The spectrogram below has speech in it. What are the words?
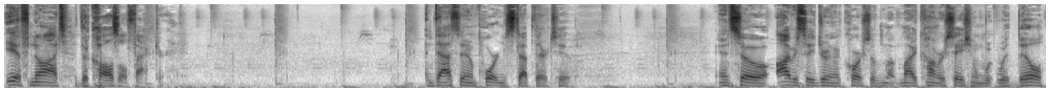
if not the causal factor? And that's an important step there, too. And so, obviously, during the course of my conversation with Bill,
